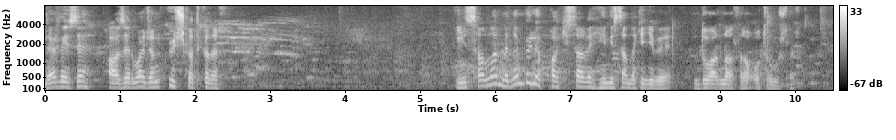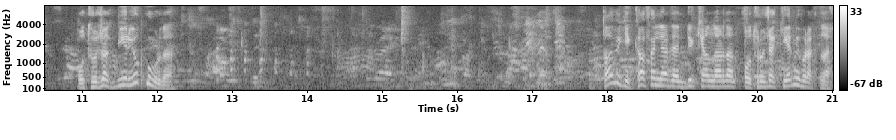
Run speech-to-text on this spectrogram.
Neredeyse Azerbaycan'ın 3 katı kadar. İnsanlar neden böyle Pakistan ve Hindistan'daki gibi duvarın altına oturmuşlar? Oturacak bir yer yok mu burada? Tabii ki kafelerden, dükkanlardan oturacak yer mi bıraktılar?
